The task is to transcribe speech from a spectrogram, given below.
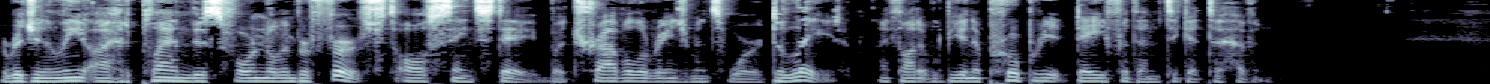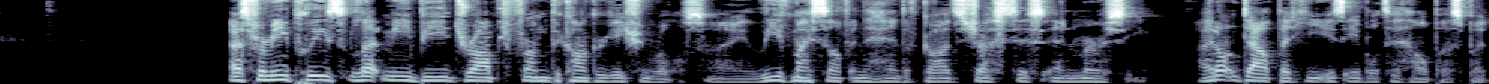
Originally, I had planned this for November 1st, All Saints' Day, but travel arrangements were delayed. I thought it would be an appropriate day for them to get to heaven. As for me, please let me be dropped from the congregation rolls. I leave myself in the hand of God's justice and mercy. I don't doubt that He is able to help us, but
